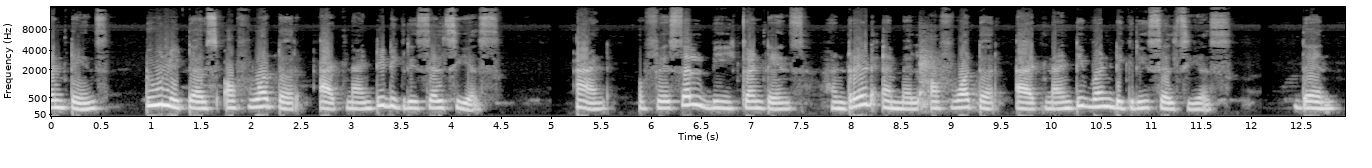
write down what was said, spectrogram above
contains 2 liters of water at 90 degrees Celsius and a vessel B contains 100 ml of water at 91 degrees Celsius. Then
